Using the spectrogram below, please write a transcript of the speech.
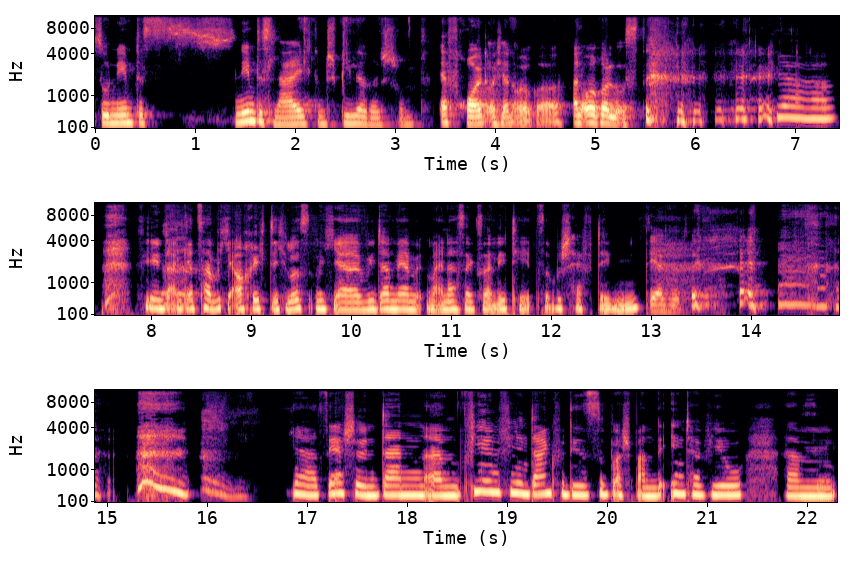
so nehmt es, nehmt es leicht und spielerisch und erfreut euch an eurer, an eurer Lust. ja, vielen Dank. Jetzt habe ich auch richtig Lust, mich äh, wieder mehr mit meiner Sexualität zu beschäftigen. Sehr gut. Ja, sehr schön. Dann ähm, vielen, vielen Dank für dieses super spannende Interview. Ähm,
